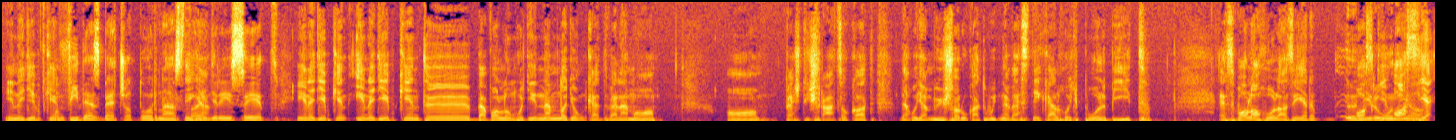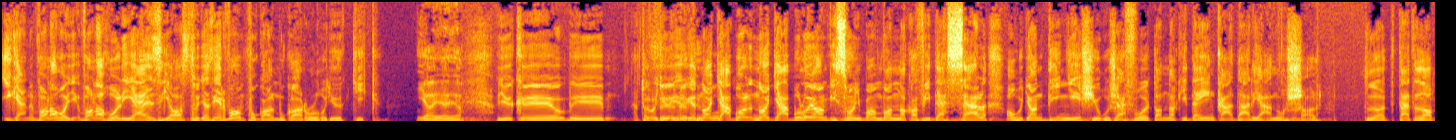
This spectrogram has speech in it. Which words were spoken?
Én egyébként... A Fidesz becsatornázta igen. egy részét. Én egyébként, én egyébként bevallom, hogy én nem nagyon kedvelem a, a pesti srácokat, de hogy a műsorukat úgy nevezték el, hogy Polbit, ez valahol azért azt, azt, igen, valahogy, valahol jelzi azt, hogy azért van fogalmuk arról, hogy ők kik. Ja, ja, ja. Hogy ők, ö, hát hogy, ők nagyjából, nagyjából olyan viszonyban vannak a Fidesz-szel, ahogyan Dinny és József volt annak idején Kádár Jánossal. Tudod, tehát az a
